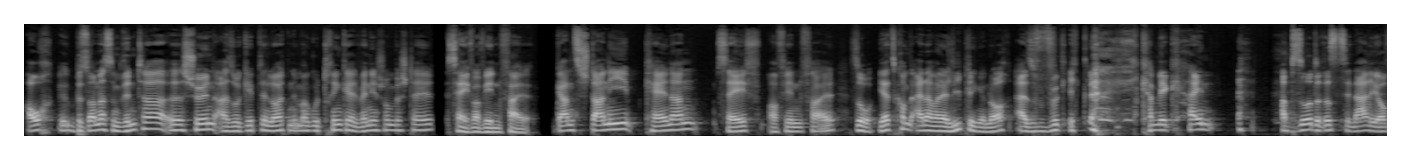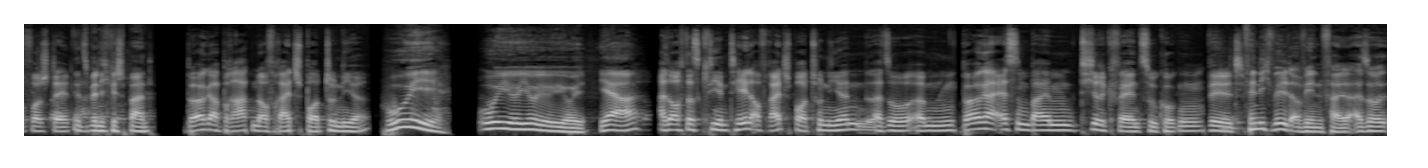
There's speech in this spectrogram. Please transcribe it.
auch äh, besonders im Winter äh, schön, also gebt den Leuten immer gut Trinkgeld, wenn ihr schon bestellt. Safe auf jeden Fall. Ganz Stanni, Kellnern, safe auf jeden Fall. So, jetzt kommt einer meiner Lieblinge noch, also wirklich, ich kann mir kein absurderes Szenario vorstellen. Jetzt bin ich gespannt. Burgerbraten auf Reitsportturnier. Hui. Uiuiuiui. Ui, ui. Ja. Also auch das Klientel auf Reitsportturnieren, also ähm, Burger essen beim Tierequellen zugucken, wild. Finde ich wild auf jeden Fall. Also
